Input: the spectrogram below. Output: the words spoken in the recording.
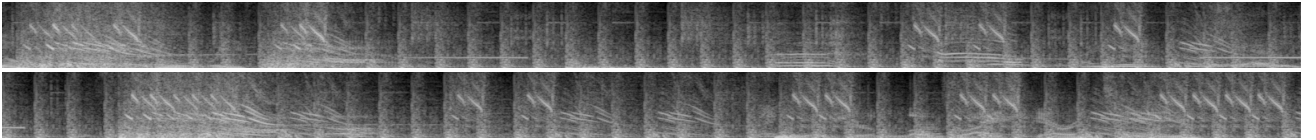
Sorry, no refund. Here's your low price guarantee.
